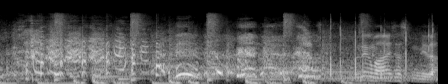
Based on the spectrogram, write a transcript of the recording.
고생 많으셨습니다.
